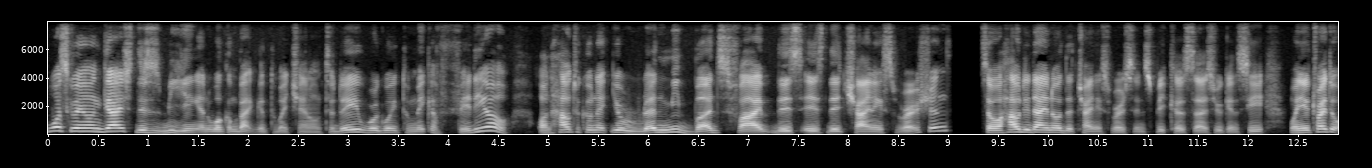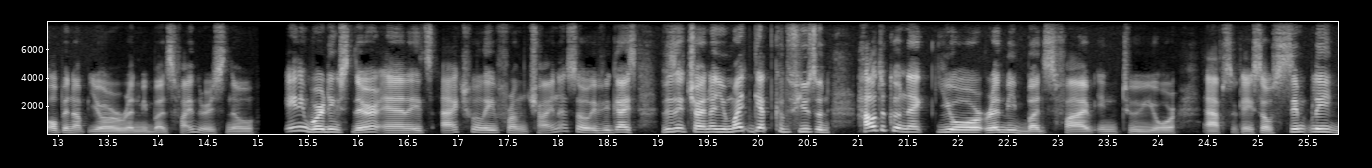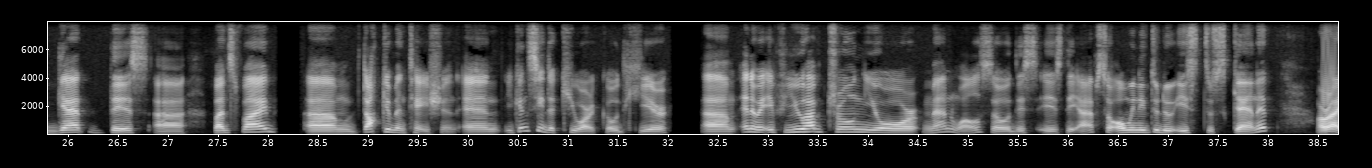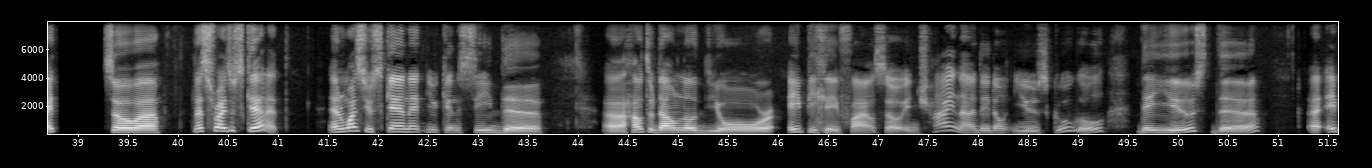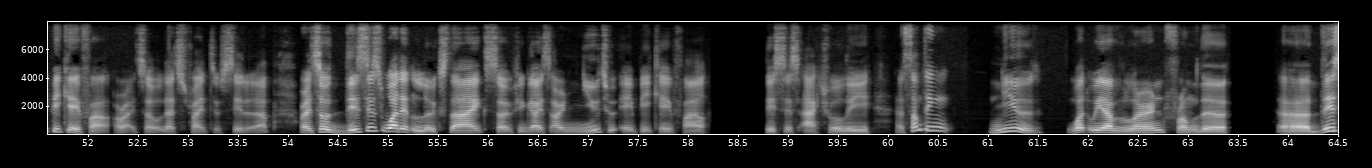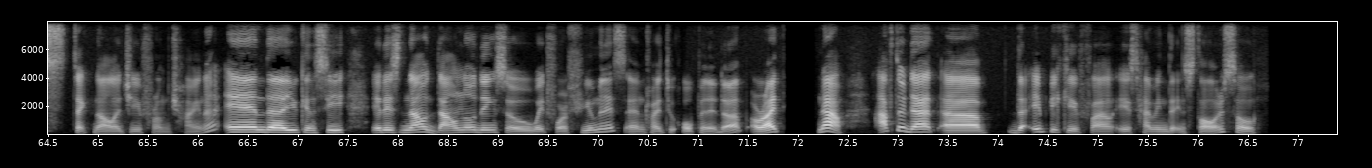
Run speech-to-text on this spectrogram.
What's going on guys? This is me Ying and welcome back to my channel. Today we're going to make a video on how to connect your Redmi Buds 5. This is the Chinese version. So how did I know the Chinese versions? Because as you can see, when you try to open up your Redmi Buds 5, there is no any wordings there and it's actually from China. So if you guys visit China, you might get confused on how to connect your Redmi Buds 5 into your apps. Okay, so simply get this uh, Buds 5 um, documentation and you can see the QR code here. Um, anyway, if you have thrown your manual, so this is the app. So all we need to do is to scan it. All right. So uh, let's try to scan it. And once you scan it, you can see the uh, how to download your APK file. So in China, they don't use Google. They use the uh, APK file. All right, so let's try to set it up. All right, so this is what it looks like. So if you guys are new to APK file, this is actually uh, something new, what we have learned from the uh, this technology from China. And uh, you can see it is now downloading so wait for a few minutes and try to open it up. All right. Now after that uh, the APK file is having the installer. So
